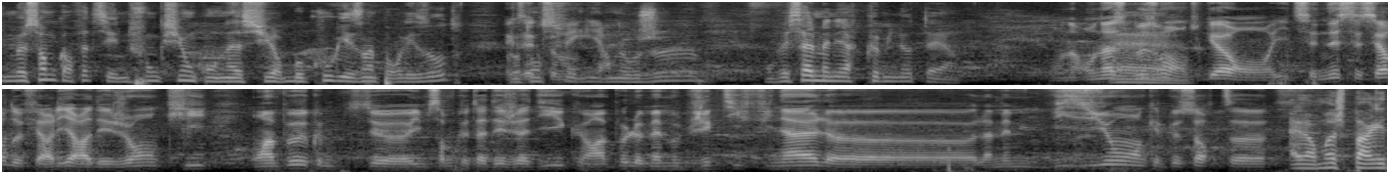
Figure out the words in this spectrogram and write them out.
il me semble qu'en fait c'est une fonction qu'on assure beaucoup les uns pour les autres. Quand on se Exactement. fait lire nos jeux, on fait ça de manière communautaire. On on a ce Euh. besoin, en tout cas, c'est nécessaire de faire lire à des gens qui ont un peu, comme euh, il me semble que tu as déjà dit, qui ont un peu le même objectif final, euh, la même vision en quelque sorte. Alors moi je parlais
